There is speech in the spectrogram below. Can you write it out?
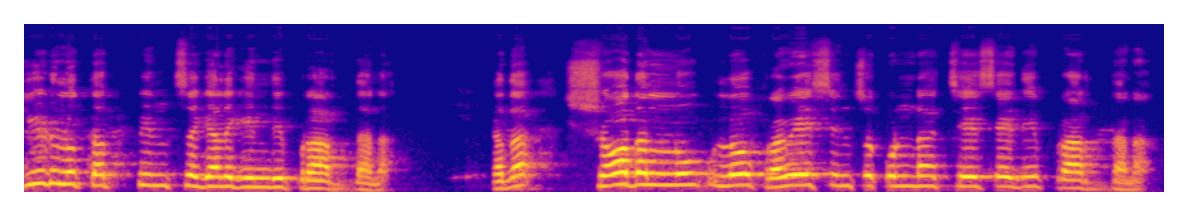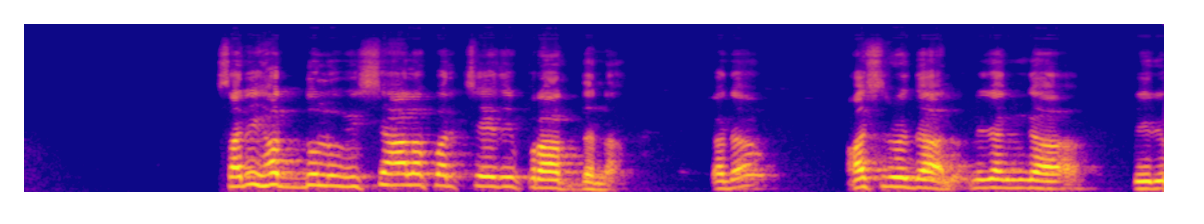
కీడులు తప్పించగలిగింది ప్రార్థన. కదా? శోధనలో ప్రవేశించకుండా చేసేది ప్రార్థన. సరిహద్దులు విశాలపరిచేది ప్రార్థన కదా? ఆశీర్వాదాలు. నిజంగా వీరి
